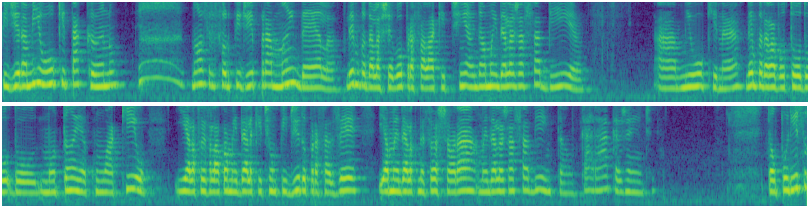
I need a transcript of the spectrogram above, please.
pedir a Miyuki Takano. Nossa, eles foram pedir para a mãe dela. Lembra quando ela chegou para falar que tinha? Ainda a mãe dela já sabia. A Miyuki, né? Lembra quando ela voltou do, do montanha com o Akio e ela foi falar com a mãe dela que tinha um pedido para fazer e a mãe dela começou a chorar? A mãe dela já sabia então. Caraca, gente. Então, por isso,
